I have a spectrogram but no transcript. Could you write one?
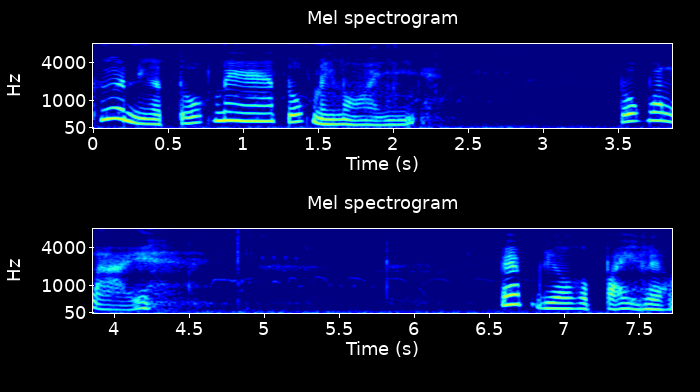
ขึ้นนี่ก็ตกแน่ตกหน่อยๆตกว่าหลาย แป๊บเดียวก็ไปแล้ว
